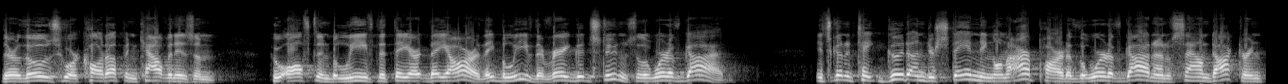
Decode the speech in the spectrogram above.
There are those who are caught up in Calvinism who often believe that they are, they are, they believe they're very good students of the Word of God. It's going to take good understanding on our part of the Word of God and of sound doctrine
